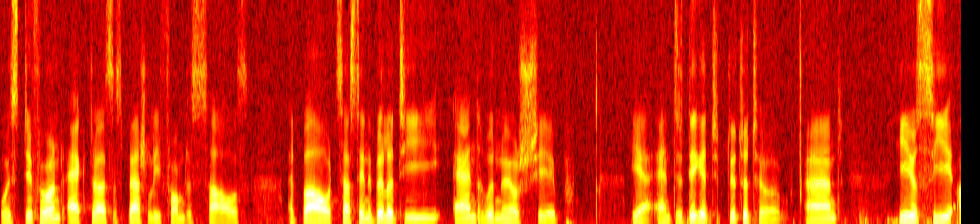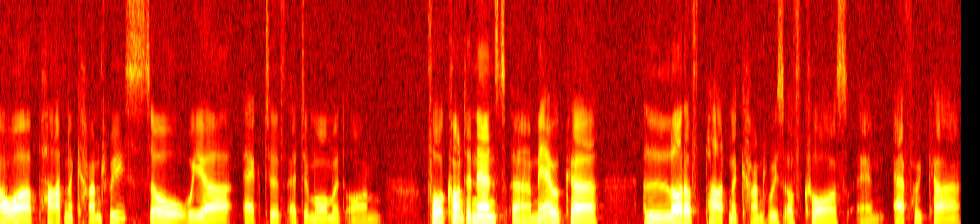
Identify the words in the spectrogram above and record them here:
with different actors, especially from the south, about sustainability, entrepreneurship, yeah, and the digi digital. And here you see our partner countries. So we are active at the moment on four continents, uh, America, a lot of partner countries, of course, and Africa,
